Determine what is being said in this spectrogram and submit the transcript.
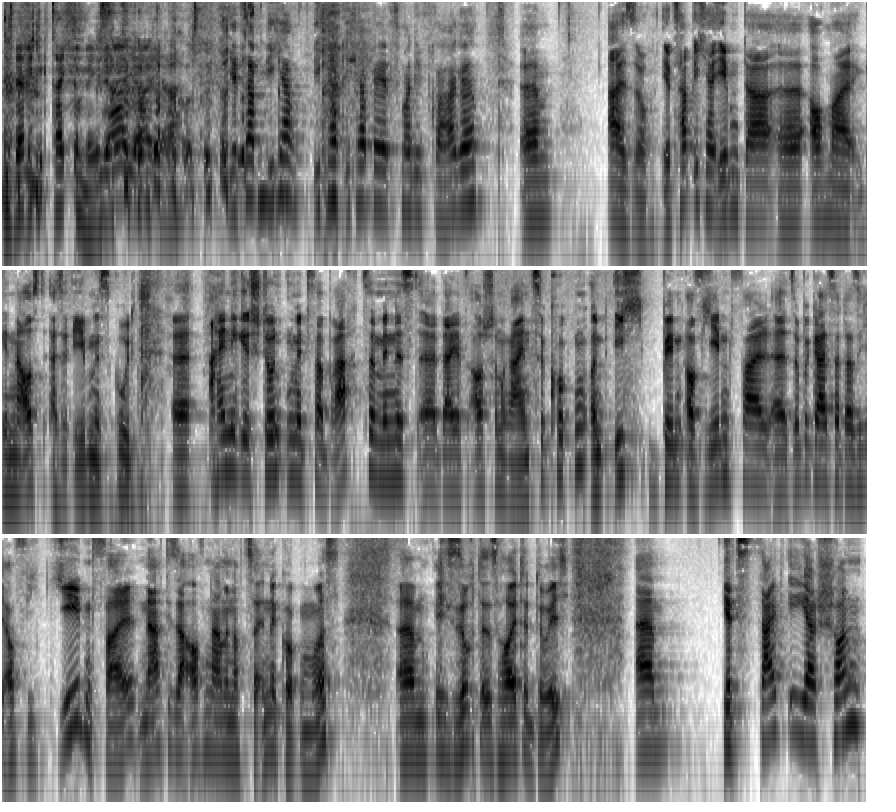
Das wäre richtig zeitgemäß. ja, ja. Jetzt habe ich ja, ich habe, ich habe ja jetzt mal die Frage. Ähm, also, jetzt habe ich ja eben da äh, auch mal genauest, also eben ist gut, äh, einige Stunden mit verbracht, zumindest äh, da jetzt auch schon reinzugucken. Und ich bin auf jeden Fall äh, so begeistert, dass ich auf jeden Fall nach dieser Aufnahme noch zu Ende gucken muss. Ähm, ich suchte es heute durch. Ähm, Jetzt seid ihr ja schon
